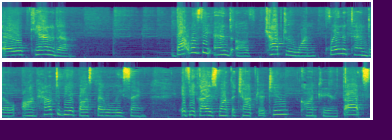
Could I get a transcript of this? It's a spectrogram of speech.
O, Canada. That was the end of Chapter 1 Play Nintendo on How to Be a Bawse by Lilly Singh. If you guys want the Chapter 2, Conquer Your Thoughts,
